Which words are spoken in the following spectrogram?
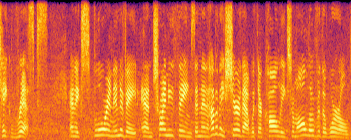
take risks? and explore and innovate and try new things, and then how do they share that with their colleagues from all over the world?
